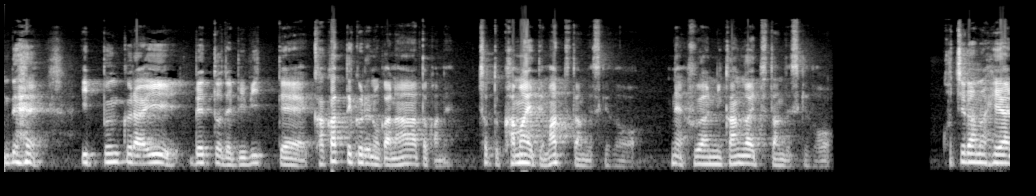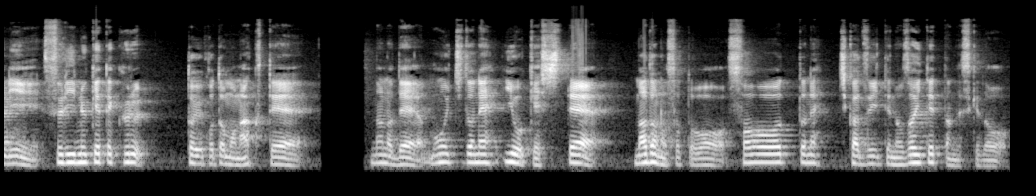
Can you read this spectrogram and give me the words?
で、1分くらいベッドでビビってかかってくるのかなとかね、ちょっと構えて待ってたんですけど、ね、不安に考えてたんですけど、こちらの部屋にすり抜けてくるということもなくて、なので、もう一度ね、意を決して、窓の外をそーっとね、近づいて覗いてったんですけど、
